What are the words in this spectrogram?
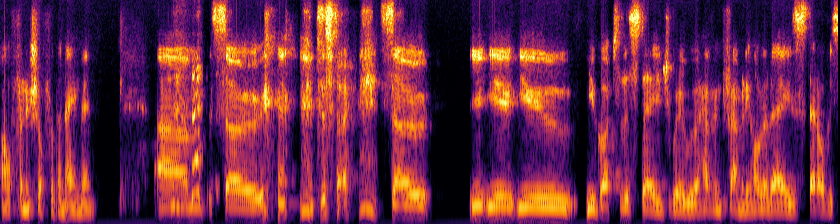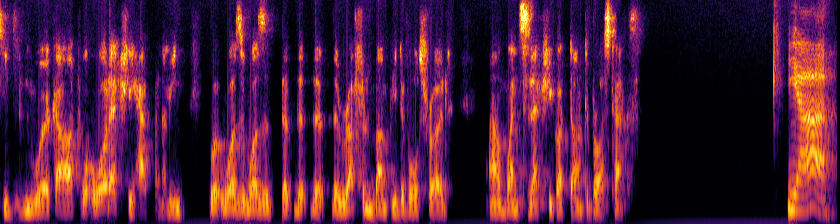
i'll finish off with an amen um, so so so you you you you got to the stage where we were having family holidays that obviously didn't work out what, what actually happened i mean what was it was it the the, the rough and bumpy divorce road um, once it actually got down to brass tacks yeah.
